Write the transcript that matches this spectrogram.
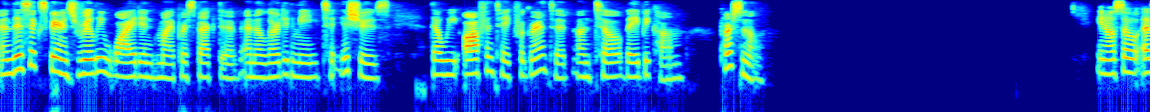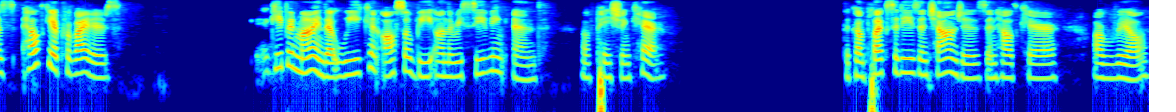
And this experience really widened my perspective and alerted me to issues that we often take for granted until they become personal. You know, so as healthcare providers, keep in mind that we can also be on the receiving end of patient care. The complexities and challenges in healthcare are real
